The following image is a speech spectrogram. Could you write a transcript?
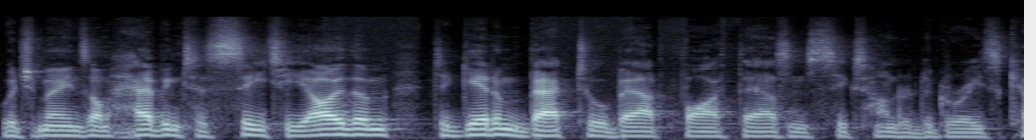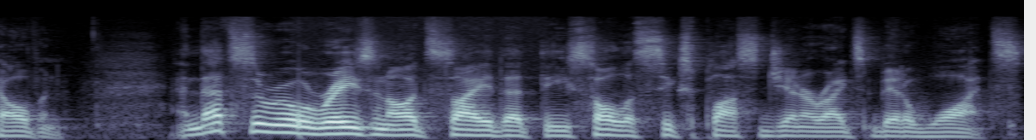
which means I'm having to CTO them to get them back to about 5,600 degrees Kelvin. And that's the real reason I'd say that the Sola 6 Plus generates better whites.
